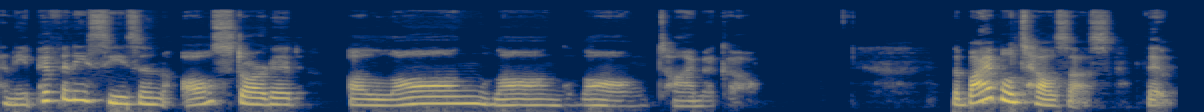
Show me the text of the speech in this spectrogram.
and the Epiphany season all started a long, long, long time ago. The Bible tells us that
